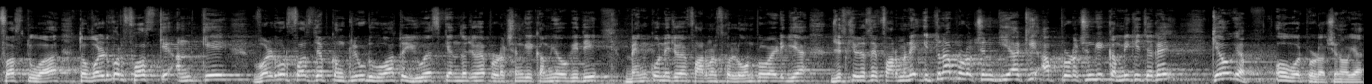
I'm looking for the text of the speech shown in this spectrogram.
फ़र्स्ट हुआ तो वर्ल्ड वॉर फ़र्स्ट के अंत के वर्ल्ड वॉर फ़र्स्ट जब कंक्लूड हुआ तो यूएस के अंदर जो है प्रोडक्शन की कमी हो गई थी। बैंकों ने जो है फार्मर्स को लोन प्रोवाइड किया, जिसकी वजह से फार्मर ने इतना प्रोडक्शन किया कि अब प्रोडक्शन की कमी की जगह क्या हो गया? ओवर प्रोडक्शन हो गया।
